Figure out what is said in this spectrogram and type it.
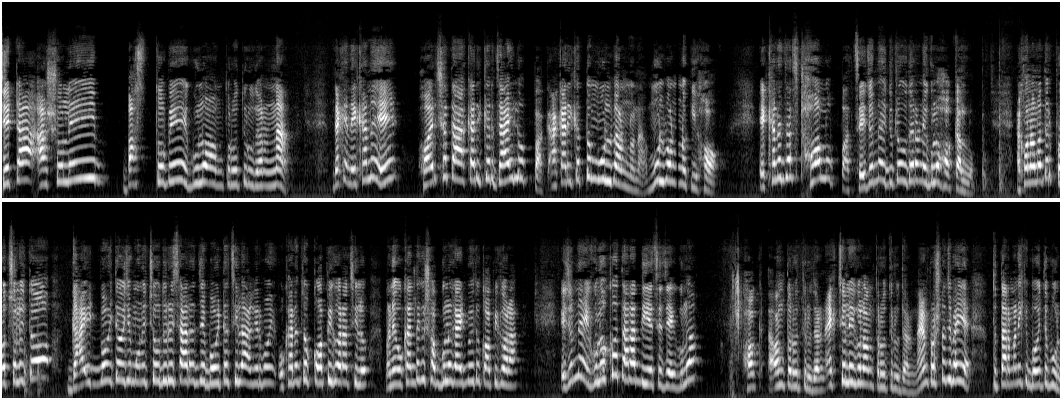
যেটা আসলেই বাস্তবে এগুলো অন্তর্হতির উদাহরণ না। দেখেন, এখানে হয়ের সাথে আকারিকের যাই লোপ পাক, আকারিকের তো মূল বর্ণ না। মূল বর্ণ কি হ? এখানে জাস্ট হ লোপ পাচ্ছে, এই জন্য এই দুটো উদাহরণ এগুলো হকার লোপ। এখন আমাদের প্রচলিত গাইড বইতে ওই যে মনির চৌধুরী স্যারের যে বইটা ছিল, আগের বই, ওখানে তো কপি করা ছিল। মানে ওখান থেকে সবগুলো গাইড বই তো কপি করা। এই জন্য এগুলোকেও তারা দিয়েছে যে এগুলো হক অন্তর্হতির উদাহরণ। অ্যাকচুয়ালি এগুলো অন্তর্হতির উদাহরণ। আমি প্রশ্ন যে ভাইয়া, তো তার মানে কি বইতে ভুল?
